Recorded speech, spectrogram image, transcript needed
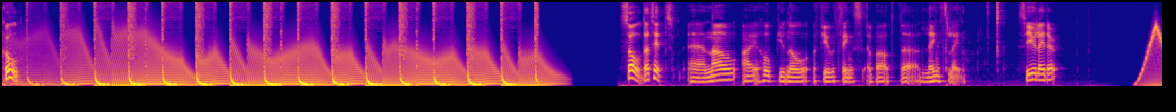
Cool. So that's it. Uh, now I hope you know a few things about the length lane. See you later. Whoosh.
